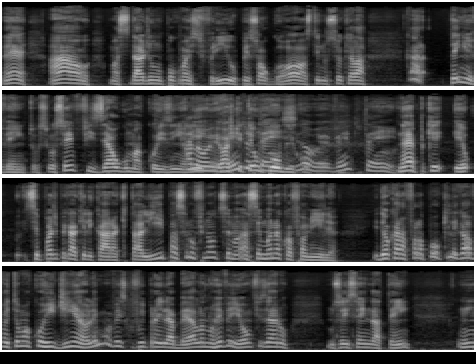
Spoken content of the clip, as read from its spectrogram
né? Ah, uma cidade um pouco mais frio, o pessoal gosta e não sei o que lá. Cara, tem evento. Se você fizer alguma coisinha ah, ali, não, eu acho que tem um público. Não, evento tem. Né? Porque eu, você pode pegar aquele cara que tá ali e passa no final de semana, a semana com a família. E daí o cara fala, pô, que legal, vai ter uma corridinha. Eu lembro uma vez que eu fui pra Ilha Bela, no Réveillon, fizeram, não sei se ainda tem, um,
